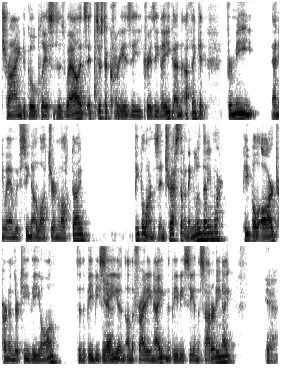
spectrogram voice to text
trying to go places as well. It's it's just a crazy, crazy league, and I think it for me anyway. And we've seen it a lot during lockdown. People aren't as interested in England anymore. People are turning their TV on to the BBC yeah. and on the Friday night and the BBC on the Saturday night. Yeah,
